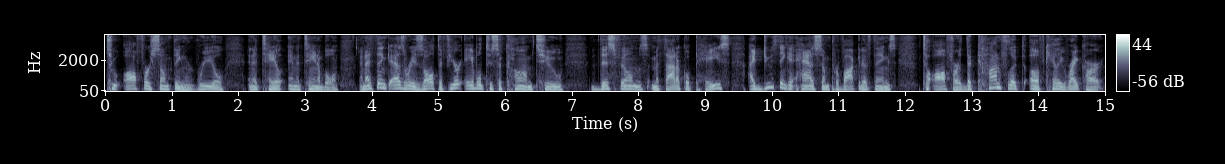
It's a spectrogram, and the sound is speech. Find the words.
to offer something real and, attainable. And I think as a result, if you're able to succumb to this film's methodical pace, I do think it has some provocative things to offer. The conflict of Kelly Reichardt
